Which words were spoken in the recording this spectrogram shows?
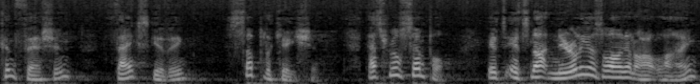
confession, thanksgiving, supplication. That's real simple. It's, it's not nearly as long an outline.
